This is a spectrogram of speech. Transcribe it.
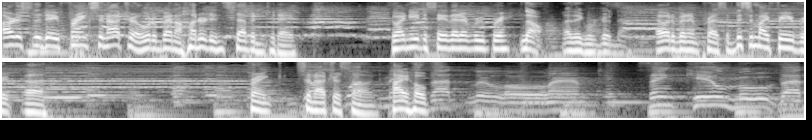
Artist of the day, Frank Sinatra, would have been 107 today. Do I need to say that every break? No, I think we're good now. That would have been impressive. This is my favorite uh, Frank Sinatra song, High Hopes. Think he'll move that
